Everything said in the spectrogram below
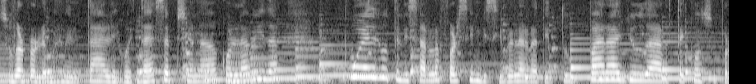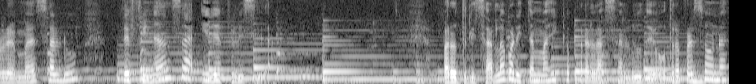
sufre problemas mentales o está decepcionado con la vida, puedes utilizar la fuerza invisible de la gratitud para ayudarte con su problema de salud, de finanzas y de felicidad. Para utilizar la varita mágica para la salud de otra persona,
